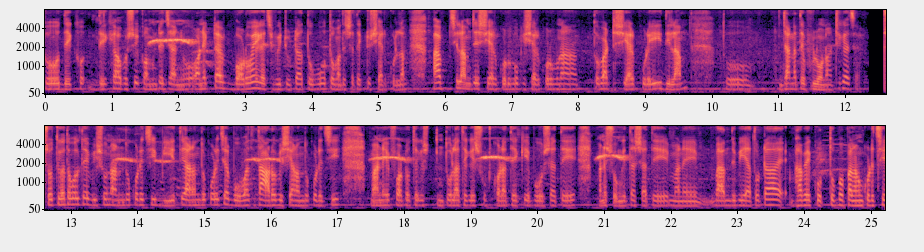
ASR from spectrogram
তো দেখো, দেখে অবশ্যই কমেন্টে জানিও। অনেকটা বড় হয়ে গেছে ভিডিওটা, তবুও তোমাদের সাথে একটু শেয়ার করলাম। ভাবছিলাম যে শেয়ার করব কি শেয়ার করব না, তো বাট শেয়ার করেই দিলাম। তো জানাতে ভুলো না, ঠিক আছে? সত্যি কথা বলতে ভীষণ আনন্দ করেছি, বিয়েতে আনন্দ করেছি, আর বৌভাতে আরও বেশি আনন্দ করেছি। মানে ফটো থেকে, তোলা থেকে শ্যুট করা থেকে, বউর সাথে মানে সঙ্গীতার সাথে মানে বান্ধবী এতটা ভাবে কর্তব্য পালন করেছে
